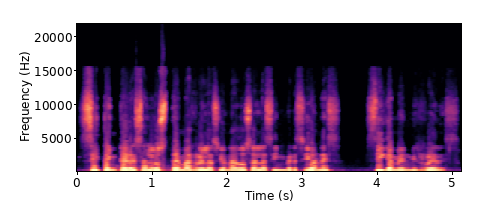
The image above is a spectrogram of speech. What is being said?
Si te interesan los temas relacionados a las inversiones, sígueme en mis redes.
